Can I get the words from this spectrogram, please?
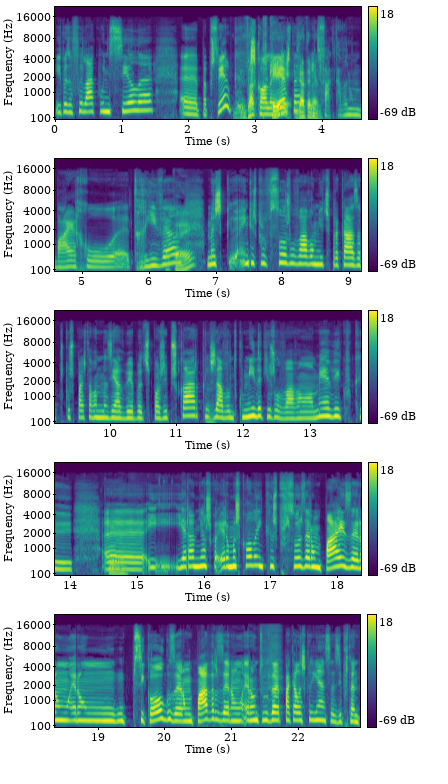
e depois eu fui lá conhecê-la uh, para perceber que Exato, escola é esta. Exatamente. E de facto estava num bairro uh, terrível, okay. mas que, em que os professores levavam miúdos para casa porque os pais estavam demasiado bêbados para ir buscar, que lhes davam de comida, que os levavam ao médico, que uh, e, e, era a melhor era uma escola em que os professores eram pais, eram, eram psicólogos, eram padres, eram, eram tudo para aquelas crianças e portanto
